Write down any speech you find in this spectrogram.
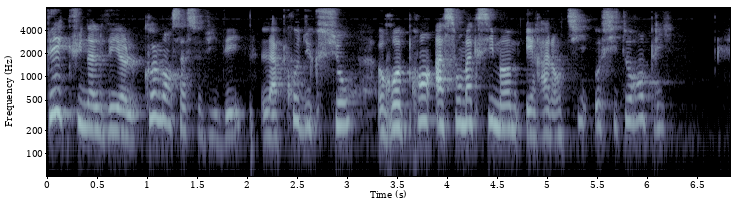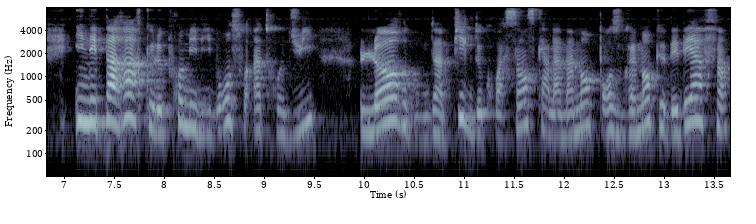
Dès qu'une alvéole commence à se vider, la production reprend à son maximum et ralentit aussitôt remplie. Il n'est pas rare que le premier biberon soit introduit lors d'un pic de croissance car la maman pense vraiment que bébé a faim.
